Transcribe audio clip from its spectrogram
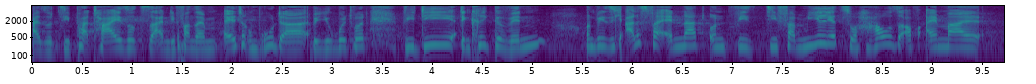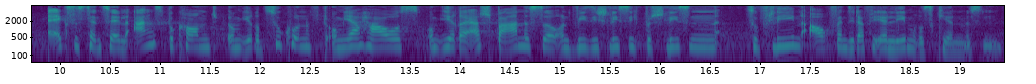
also die Partei sozusagen, die von seinem älteren Bruder bejubelt wird, wie die den Krieg gewinnen und wie sich alles verändert und wie die Familie zu Hause auf einmal existenzielle Angst bekommt um ihre Zukunft, um ihr Haus, um ihre Ersparnisse und wie sie schließlich beschließen zu fliehen, auch wenn sie dafür ihr Leben riskieren müssen.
